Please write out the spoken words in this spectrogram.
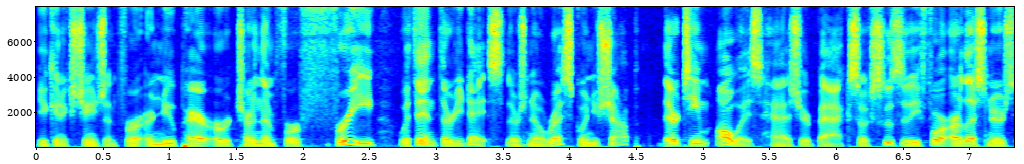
you can exchange them for a new pair or return them for free within 30 days. There's no risk when you shop. Their team always has your back. So exclusively for our listeners,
